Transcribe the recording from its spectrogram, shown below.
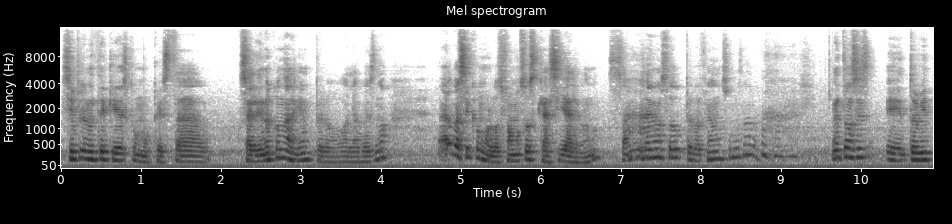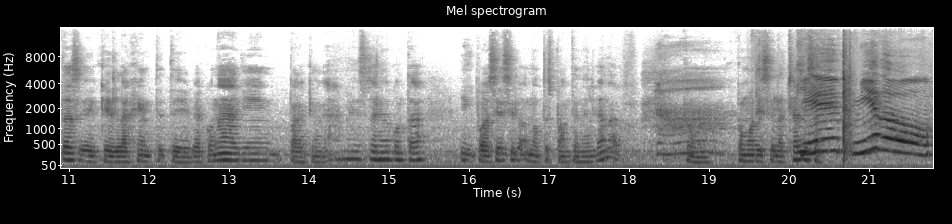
Simplemente quieres como que estar saliendo con alguien, pero a la vez no. Algo así como los famosos casi algo, ¿no? Salimos todo, pero al final no somos nada. Ajá. Entonces, eh, tú evitas eh, que la gente te vea con alguien para que, ah, mira, está saliendo con tal, y por así decirlo, no te espanten el ganado. Como, como dice la chaviza. ¡Qué miedo!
